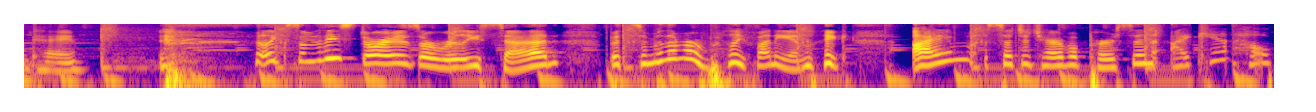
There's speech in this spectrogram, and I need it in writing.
Okay. like some of these stories are really sad, but some of them are really funny and like I'm such a terrible person, I can't help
